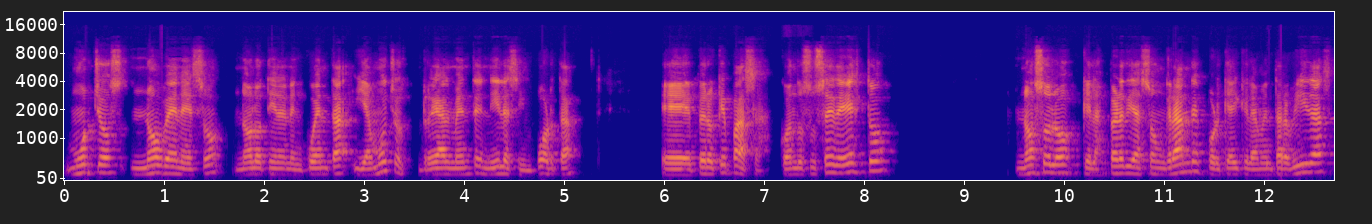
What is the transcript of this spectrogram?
Muchos no ven eso, no lo tienen en cuenta y a muchos realmente ni les importa. Eh, pero ¿qué pasa? Cuando sucede esto, no solo que las pérdidas son grandes porque hay que lamentar vidas,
